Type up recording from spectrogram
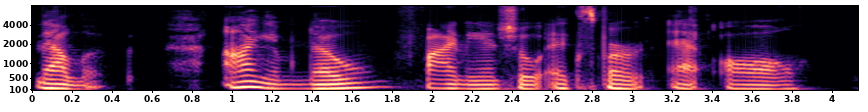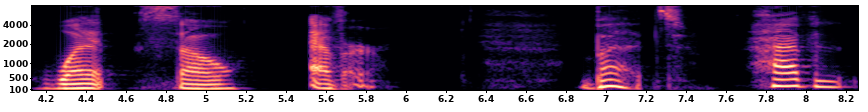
Now, look, I am no financial expert at all whatsoever. But having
